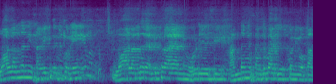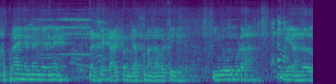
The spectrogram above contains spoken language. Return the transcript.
వాళ్ళందరినీ సమీకరించుకొని వాళ్ళందరి అభిప్రాయాన్ని ఓటు చేసి అందరినీ సర్దుబాటు చేసుకొని ఒక అభిప్రాయ నిర్ణయం మీదనే నడిచే కార్యక్రమం చేస్తున్నాం కాబట్టి ఈ రోజు కూడా మీరందరూ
